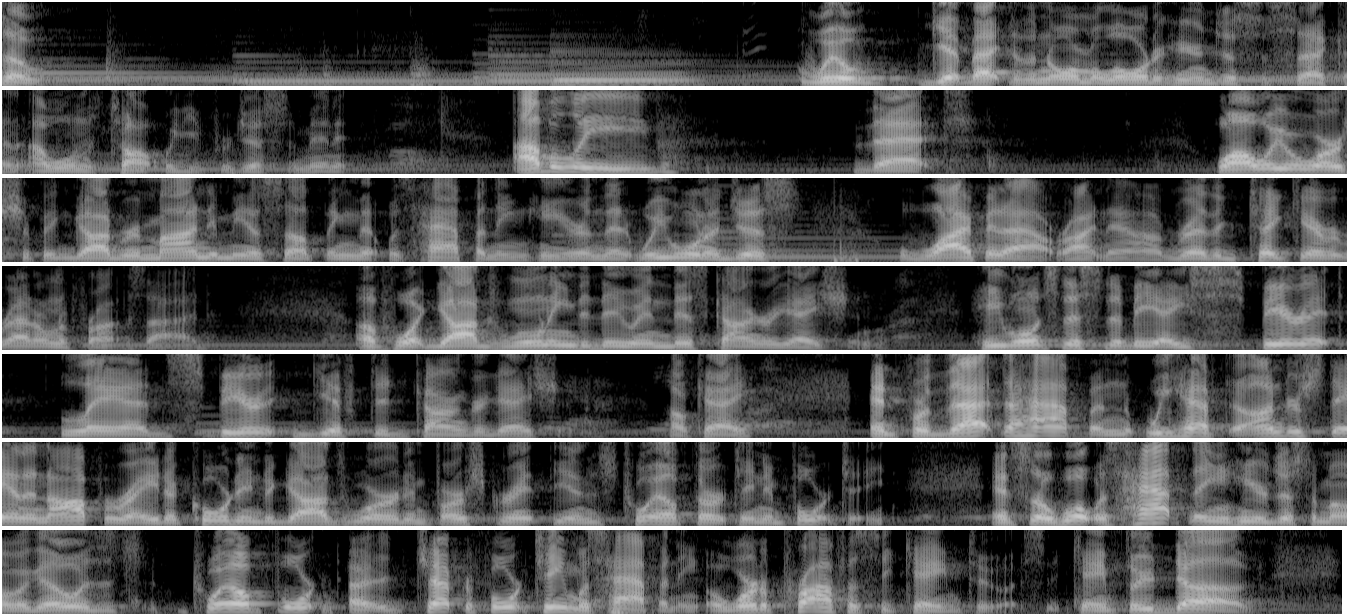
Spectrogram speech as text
So we'll get back to the normal order here in just a second. I want to talk with you for just a minute. I believe that while we were worshiping, God reminded me of something that was happening here and that we want to just wipe it out right now. I'd rather take care of it right on the front side of what God's wanting to do in this congregation. He wants this to be a spirit led, spirit gifted congregation. Okay? And for that to happen, we have to understand and operate according to God's word in 1 Corinthians 12, 13, and 14. And so, what was happening here just a moment ago is 12, four, uh, chapter 14 was happening. A word of prophecy came to us. It came through Doug.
